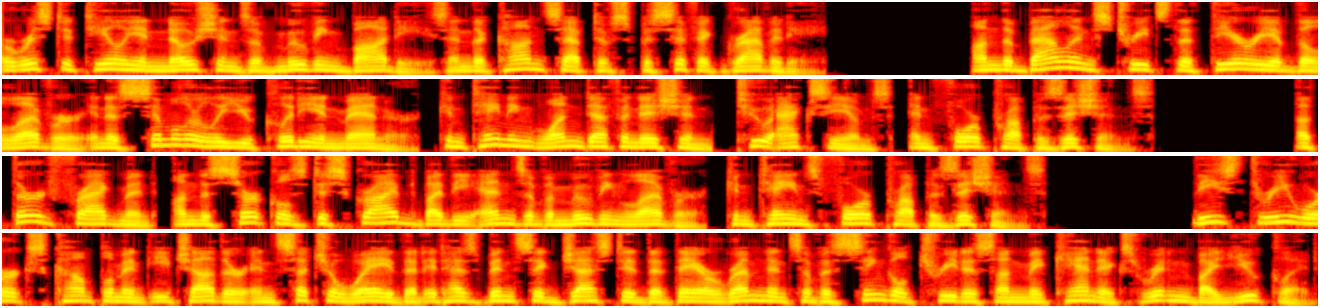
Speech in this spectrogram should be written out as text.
Aristotelian notions of moving bodies and the concept of specific gravity. On the balance treats the theory of the lever in a similarly Euclidean manner, containing one definition, two axioms, and four propositions. A third fragment, on the circles described by the ends of a moving lever, contains four propositions. These three works complement each other in such a way that it has been suggested that they are remnants of a single treatise on mechanics written by Euclid.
